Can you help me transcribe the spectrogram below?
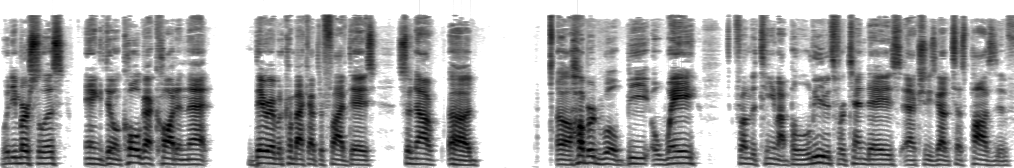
Whitney Mercilus, and Dylan Cole got caught in that. They were able to come back after five days. So now uh, uh, Hubbard will be away from the team. I believe it's for 10 days. Actually, he's got to test positive,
